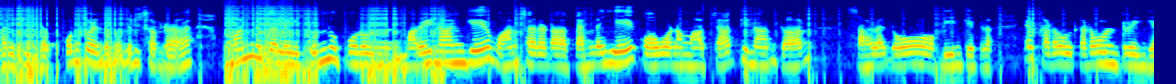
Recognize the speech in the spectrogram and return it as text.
அதுக்கு இந்த பொன் குழந்தை பதில் சொல்கிறா மண்ணு தலை துண்ணு பொருள் மறை நான்கே வான் சரடா தன்னையே கோவணமாக சாத்தினான்கான் சரடோ அப்படின்னு கேட்குறான் ஏ கடவுள் கடவுள்ன்றீங்க.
